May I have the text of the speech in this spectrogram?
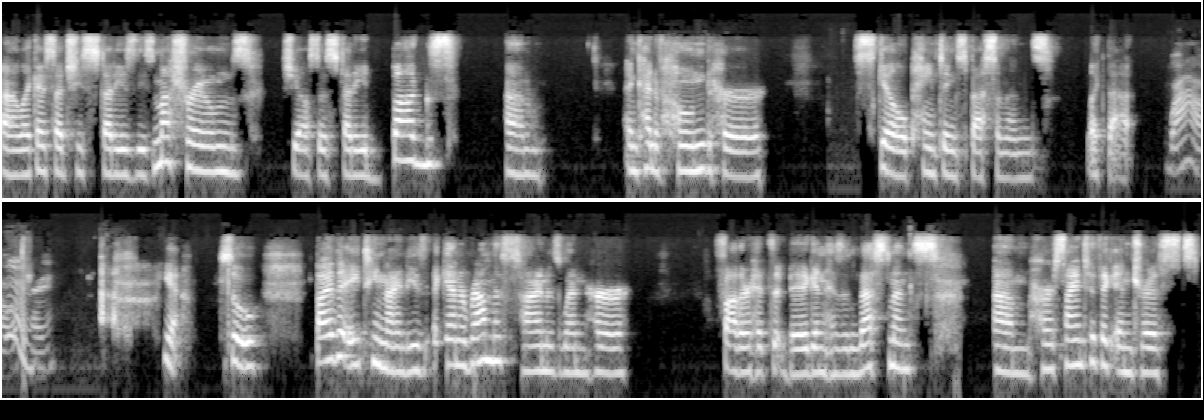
Uh, like i said she studies these mushrooms. She also studied bugs um, and kind of honed her skill painting specimens like that. Wow. Hmm. Okay. Yeah. So by the 1890s, again, around this time is when her father hits it big in his investments. Um, her scientific interests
